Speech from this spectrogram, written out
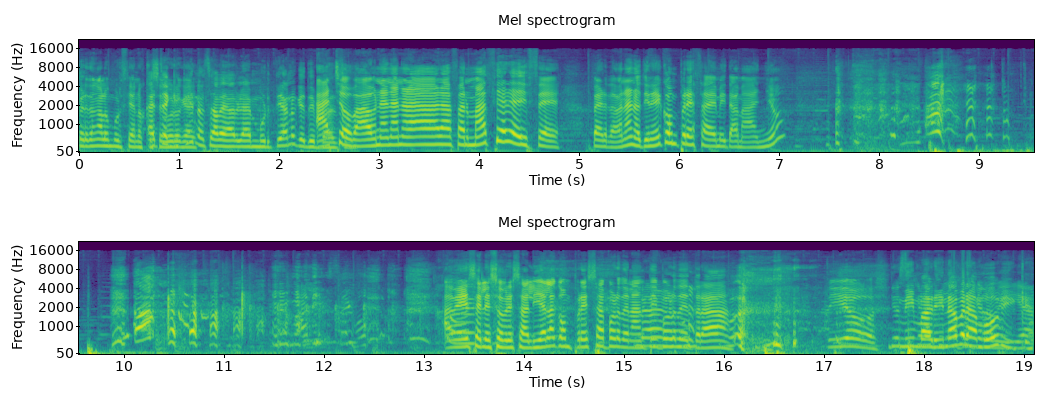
Perdón a los murcianos, que Hasta seguro que que... no sabe hablar en murciano, ¿qué te pasa? Hacho, va una enana a la farmacia y le dice... Perdona, ¿no tiene compresa de mi tamaño? A ver, se le sobresalía la compresa por delante y por detrás. Dios. Yo Ni Marina Abramovic. ¿eh?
